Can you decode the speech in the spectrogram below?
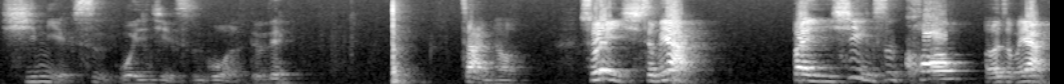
心也是，我已经解释过了，对不对？赞哈！所以怎么样？本性是空，而怎么样？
